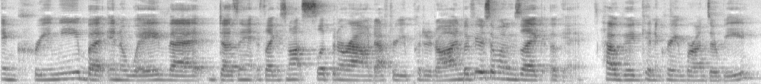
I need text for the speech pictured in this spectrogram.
and creamy, but in a way that doesn't, it's like it's not slipping around after you put it on. But if you're someone who's like, okay, how good can a cream bronzer be?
